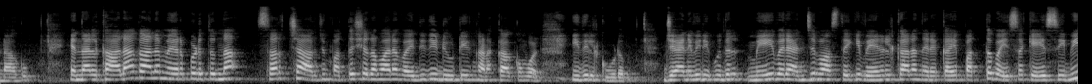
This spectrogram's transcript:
വർധനയുണ്ടാകും എന്നാൽ കാലാകാലം ഏർപ്പെടുത്തുന്ന സർചാർജും പത്ത് ശതമാനം വൈദ്യുതി ഡ്യൂട്ടിയും കണക്കാക്കുമ്പോൾ ഇതിൽ കൂടും. ജാനുവരി മുതൽ മെയ് വരെ അഞ്ച് മാസത്തേക്ക് വേനൽക്കാല നിരക്കായി പത്ത് പൈസ കെ സി ബി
